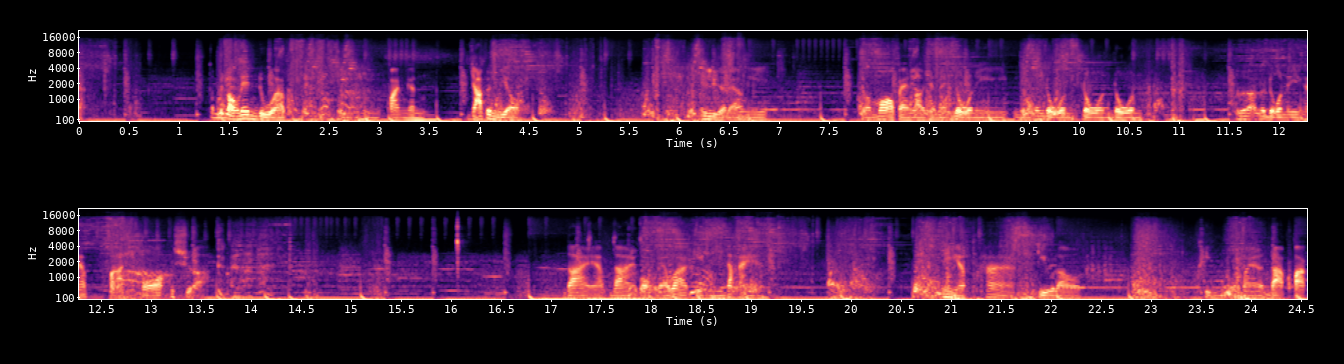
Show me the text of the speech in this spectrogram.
อะ ต้องไปลองเล่นดูครับฟันกันยับเป็นเดียวไม่เหลือแล้วงี้เราม้อแฟนเราใช่ไหมโดนงี้หนูต้องโดนโดนโดนเออเราโดนเองครับปาดคอเชือได้ครับได้บอกแล้วว่าเกมนี้ได้นี่ครับถ้าสกิลเราทิ้งลงไปแล้วดาบปัก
